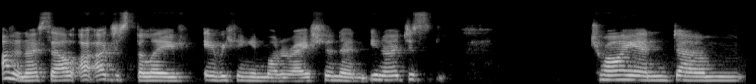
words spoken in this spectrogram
I don't know, Sal. I, I, just believe everything in moderation, and you know, just try and um,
